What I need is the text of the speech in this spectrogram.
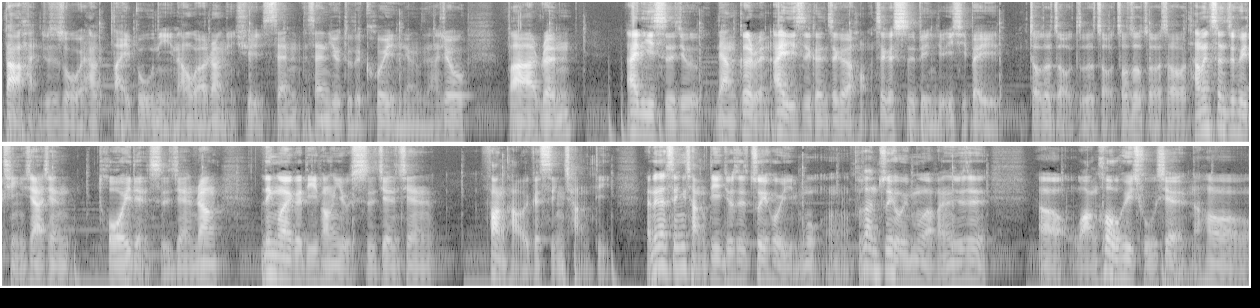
大喊，就是说我要逮捕你，然后我要让你去 send send you to the queen 这样子，他就把人爱丽丝就两个人，爱丽丝跟这个红这个士兵就一起被。走走走走走走走走走的时候，他们甚至会停下，先拖一点时间，让另外一个地方有时间先放好一个新场地。那那个新场地就是最后一幕，嗯，不算最后一幕啊，反正就是呃，王后会出现，然后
